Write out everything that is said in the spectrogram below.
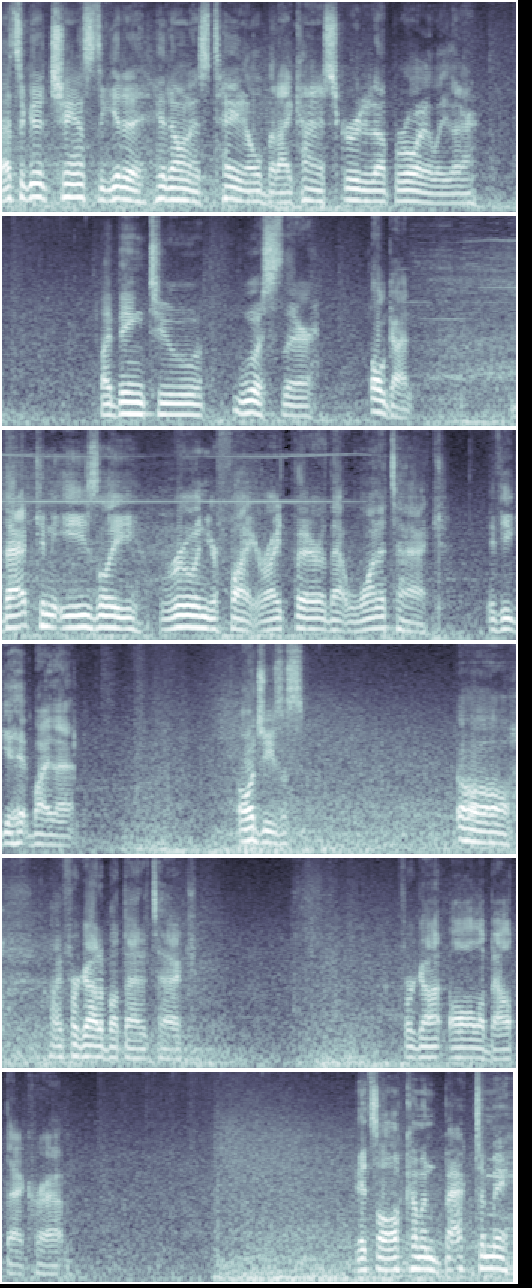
That's a good chance to get a hit on his tail, but I kind of screwed it up royally there. By being too wuss there. Oh god. That can easily ruin your fight right there, that one attack, if you get hit by that. Oh Jesus. Oh, I forgot about that attack. Forgot all about that crap. It's all coming back to me.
